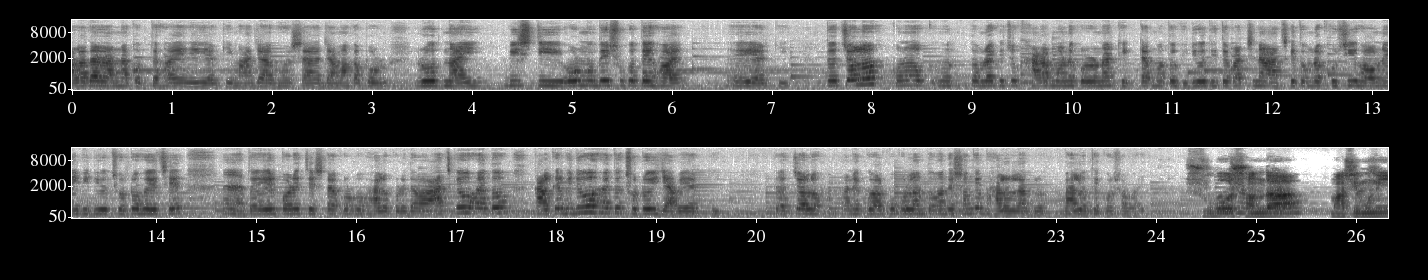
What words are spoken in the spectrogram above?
আলাদা রান্না করতে হয়, এই আর কি, মাজা, ঘষা জামা কাপড় রোদ নাই, বৃষ্টি, ওর মধ্যে শুকোতে হয়, এই আর কি। তো চলো, কোনো, তোমরা কিছু খারাপ মনে করো না, ঠিকঠাক মতো ভিডিও দিতে পারছি না। আজকে তোমরা খুশি হও না এই ভিডিও ছোট হয়েছে। হ্যাঁ তো এরপরে চেষ্টা করব ভালো করে দেওয়া। আজকেও হয়তো, কালকের ভিডিও হয়তো ছোটই যাবে আর কি। তো চলো, অনেক গল্প করলাম তোমাদের সঙ্গে, ভালো লাগল। ভালো থেকো সবাই। শুভ সন্ধ্যা, মাসিমণি,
